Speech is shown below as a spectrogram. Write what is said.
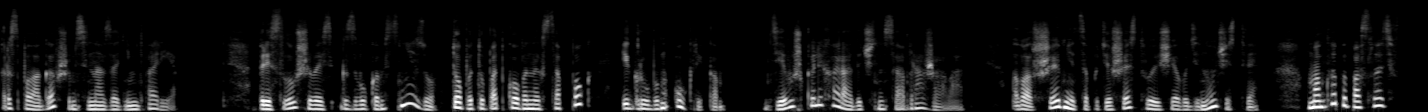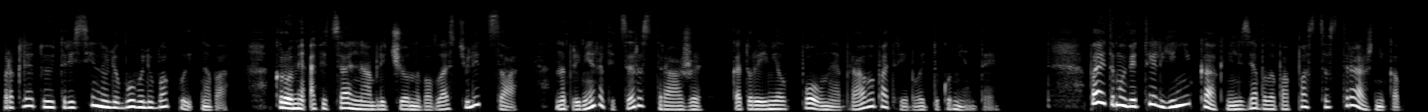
располагавшимся на заднем дворе. Прислушиваясь к звукам снизу, топоту подкованных сапог и грубым окрикам, девушка лихорадочно соображала. Волшебница, путешествующая в одиночестве, могла бы послать в проклятую трясину любого любопытного, кроме официально облеченного властью лица, например, офицера стражи, который имел полное право потребовать документы. Поэтому Вителье никак нельзя было попасться стражникам,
